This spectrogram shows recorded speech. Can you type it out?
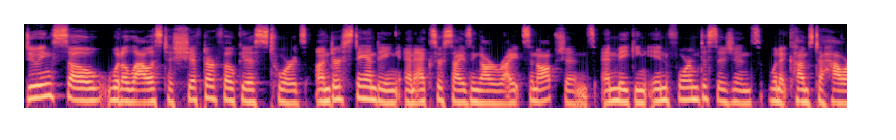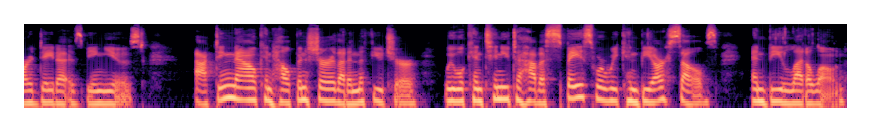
Doing so would allow us to shift our focus towards understanding and exercising our rights and options and making informed decisions when it comes to how our data is being used. Acting now can help ensure that in the future, we will continue to have a space where we can be ourselves and be let alone.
